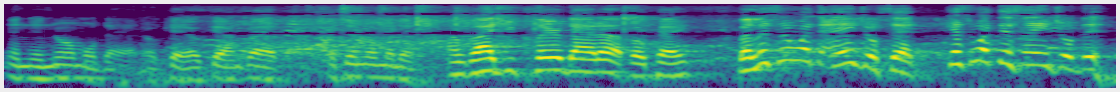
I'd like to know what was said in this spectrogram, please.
and the normal dad. Okay, okay, I'm glad. It's a normal dad. I'm glad you cleared that up, okay? But listen to what the angel said. Guess what this angel did?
